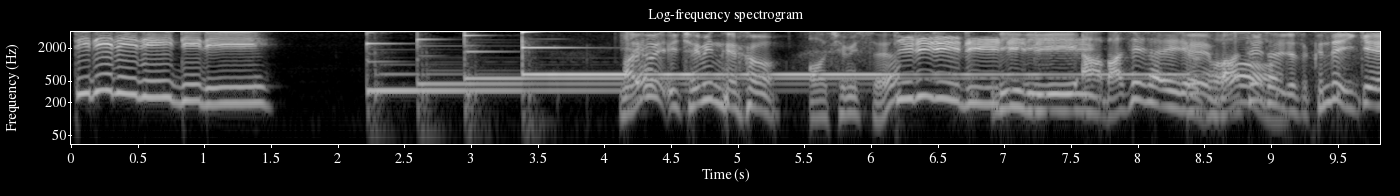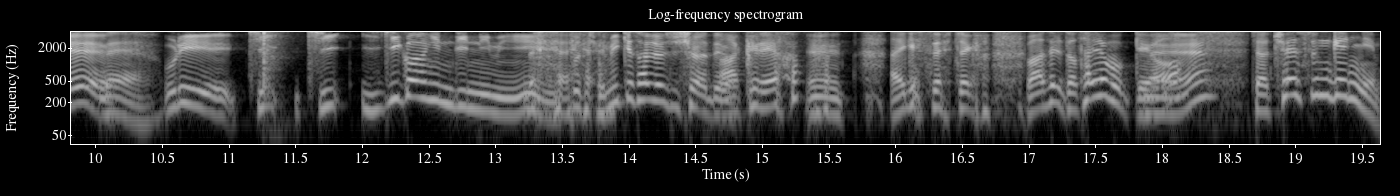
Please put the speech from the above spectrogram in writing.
띠리리리리리. 예? 아, 이거 재밌네요. 어, 재밌어요? 띠리리리리. 아, 맛을 살려서. 네, 맛을 살려서. 근데 이게 네. 우리 기, 기, 이기광 인디 님이 네. 또 재밌게 살려주셔야 돼요. 아, 그래요? 네. 알겠어요. 제가 맛을 더 살려볼게요. 네. 자, 최순계 님.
